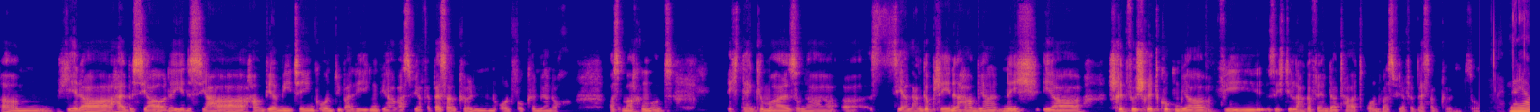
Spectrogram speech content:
ähm, jeder halbes Jahr oder jedes Jahr haben wir ein Meeting und überlegen wir, was wir verbessern können und wo können wir noch was machen und ich denke mal, so eine äh, sehr lange Pläne haben wir nicht. Eher Schritt für Schritt gucken wir, wie sich die Lage verändert hat und was wir verbessern können. So. Naja,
